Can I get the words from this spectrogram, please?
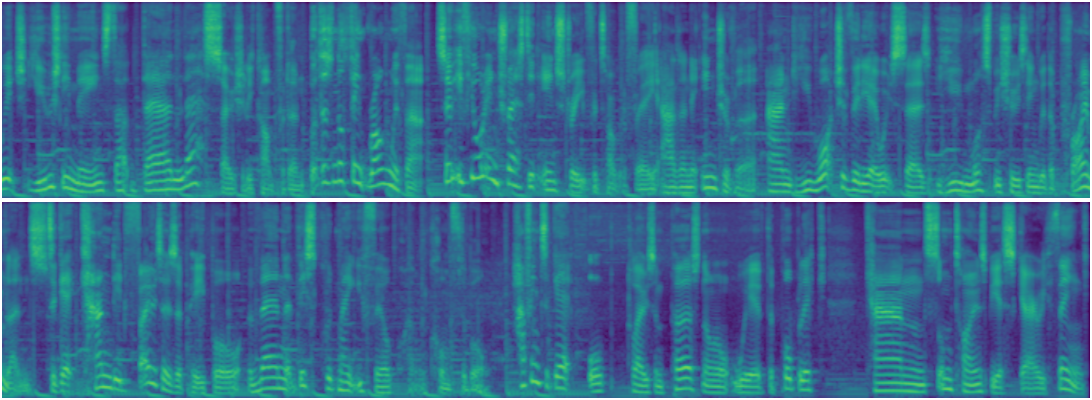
which usually means that they're less socially confident. But there's nothing wrong with that. So if you're interested in street photography as an introvert and you watch a video which says you must be shooting with a prime lens to get candid photos of people, then this could make you feel quite uncomfortable. Having to get up close and personal with the public can sometimes be a scary thing,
